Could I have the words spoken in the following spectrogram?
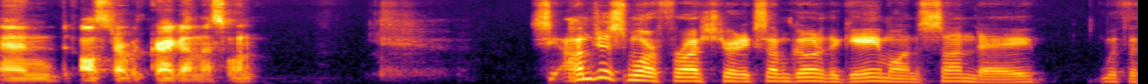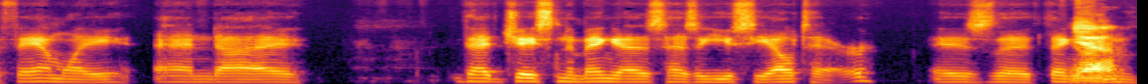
And I'll start with Greg on this one. See, I'm just more frustrated because I'm going to the game on Sunday with the family, and uh, that Jasson Dominguez has a UCL tear is the thing Yeah. I'm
